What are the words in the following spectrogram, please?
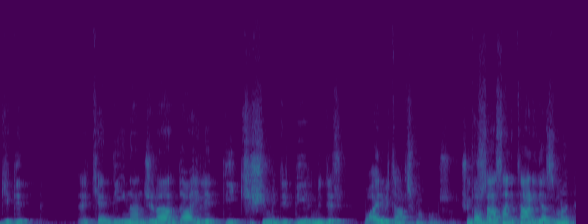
gidip kendi inancına dahil ettiği kişi midir değil midir? Bu ayrı bir tartışma konusu. Çünkü Tamam. Sasani tarih yazımı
